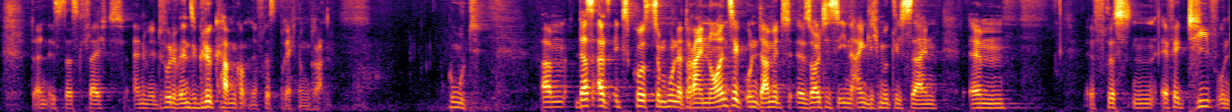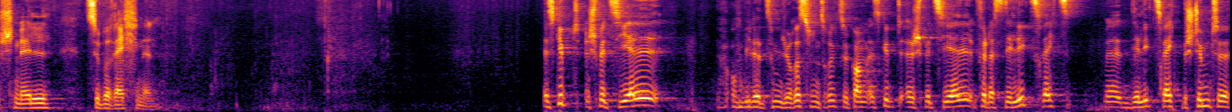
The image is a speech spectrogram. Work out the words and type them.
dann ist das vielleicht eine Methode. Wenn Sie Glück haben, kommt eine Fristberechnung dran. Gut. Ähm, das als Exkurs zum 193 und damit äh, sollte es Ihnen eigentlich möglich sein, ähm, Fristen effektiv und schnell zu berechnen. Es gibt speziell, um wieder zum Juristischen zurückzukommen, es gibt äh, speziell für das Deliktsrecht, äh, Deliktsrecht bestimmte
